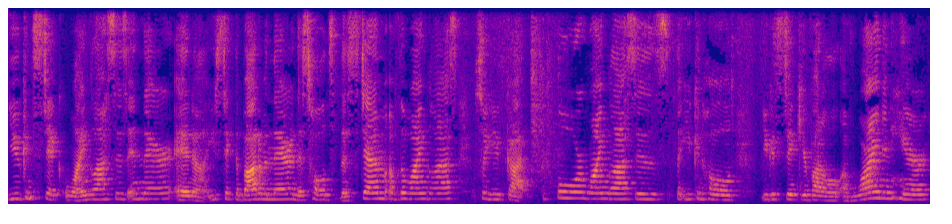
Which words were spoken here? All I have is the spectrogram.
you can stick wine glasses in there and uh, you stick the bottom in there and this holds the stem of the wine glass. So you've got four wine glasses that you can hold. You could stick your bottle of wine in here,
